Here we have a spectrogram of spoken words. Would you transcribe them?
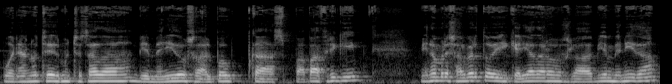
Buenas noches muchachada, bienvenidos al podcast Papá Friki. Mi nombre es Alberto y quería daros la bienvenida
